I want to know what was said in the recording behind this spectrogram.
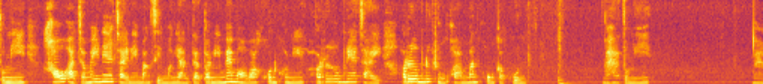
ตรงนี้เขาอาจจะไม่แน่ใจในบางสิ่งบางอย่าง แต่ตอนนี้แม่หมอว่าคนคนนี้เริ่มแน่ใจ เริ่มนึกถึงความมั่นคงกับคุณนะคะ ตรงนี้นะ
